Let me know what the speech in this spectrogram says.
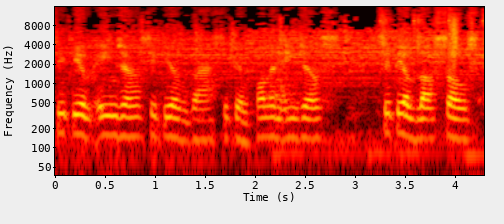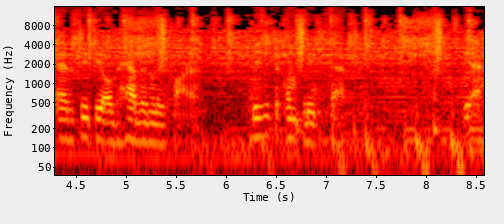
City of Angels, City of Glass, City of Fallen Angels, City of Lost Souls, and City of Heavenly Fire. This is a complete set. Yes.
